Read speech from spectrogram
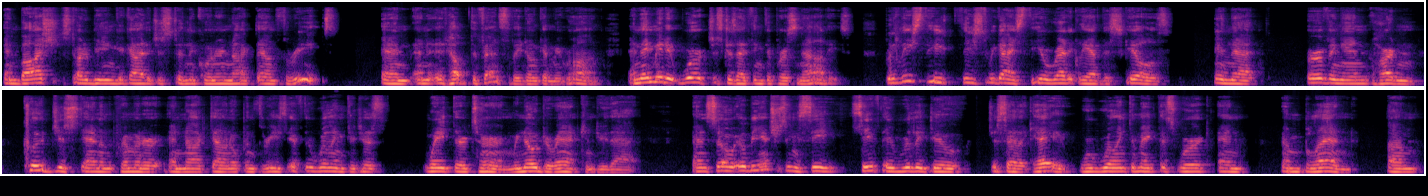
And Bosh started being a guy that just stood in the corner and knocked down threes, and and it helped defensively. Don't get me wrong. And they made it work just because I think the personalities. But at least these these three guys theoretically have the skills in that Irving and Harden could just stand on the perimeter and knock down open threes if they're willing to just wait their turn. We know Durant can do that. And so it'll be interesting to see see if they really do just say like, hey, we're willing to make this work and and blend. Um,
